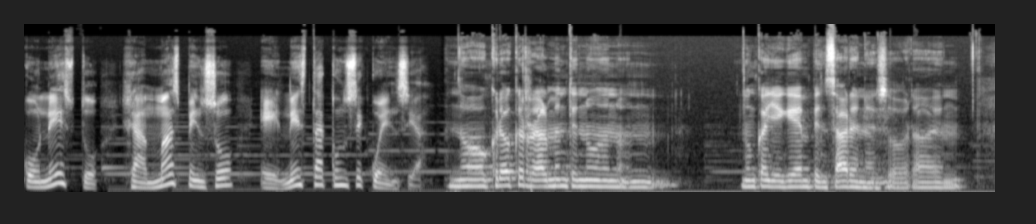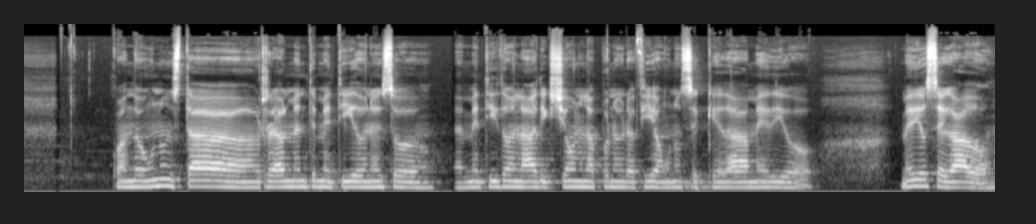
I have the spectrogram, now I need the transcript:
con esto jamás pensó en esta consecuencia. No, creo que realmente no, nunca llegué a pensar en eso, ¿verdad? cuando uno está realmente metido en eso, metido en la adicción, en la pornografía, uno se queda medio, medio cegado.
